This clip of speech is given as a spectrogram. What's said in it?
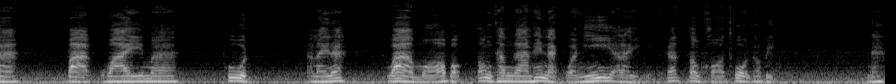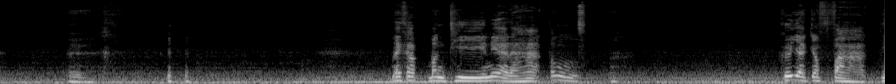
มา ปากไวมาพูดอะไรนะ ว่าหมอบอกต้องทำงานให้หนักกว่านี้อะไร ก็ต้องขอโทษเขาไปนะ เออ นะครับ บางทีเนี่ยนะฮะ ต้อง คืออยากจะฝากจ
